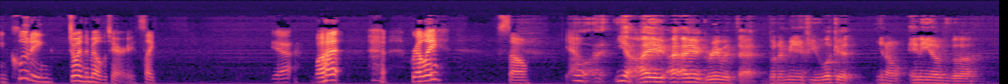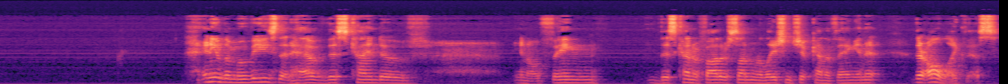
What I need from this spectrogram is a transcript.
including join the military. It's like, Yeah. what? really? So, yeah. Well, I- yeah, I, I I agree with that, but I mean, if you look at you know any of the any of the movies that have this kind of you know thing, this kind of father son relationship kind of thing in it, they're all like this,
